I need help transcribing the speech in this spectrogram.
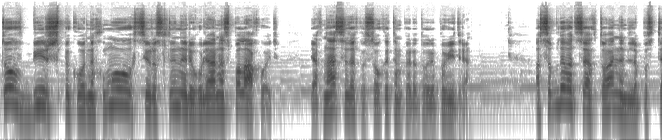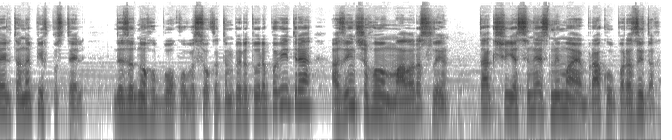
то в більш спекотних умовах ці рослини регулярно спалахують, як наслідок високої температури повітря. Особливо це актуально для пустель та напівпустель, де з одного боку висока температура повітря, а з іншого мало рослин, так що ясенець не має браку у паразитах,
